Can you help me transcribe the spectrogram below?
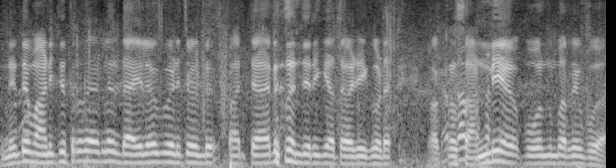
എന്നിട്ട് മണിച്ചിത്രമായിട്ടുള്ള ഒരു ഡയലോഗ് മേടിച്ചുകൊണ്ട് മറ്റാരും സഞ്ചരിക്കാത്ത വഴി കൂടെ ഡോക്ടർ സണ്ണി പോകുന്നു പറഞ്ഞു പോവാ.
